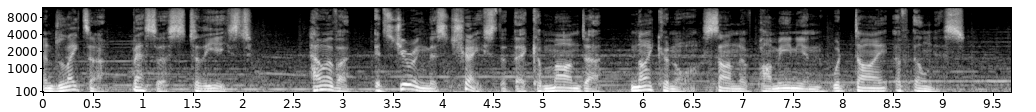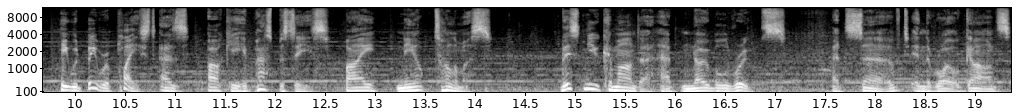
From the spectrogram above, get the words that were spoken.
and later Bessus to the east. However, it's during this chase that their commander, Nicanor, son of Parmenion, would die of illness. He would be replaced as Archihypaspices by Neoptolemus. This new commander had noble roots, had served in the royal guards,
